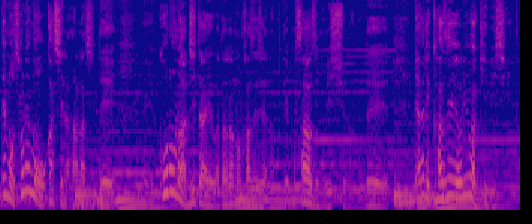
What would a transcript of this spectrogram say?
でもそれもおかしな話で、え、コロナ自体はただの風邪じゃなくてやっぱ SARS の一種なのでやはり風邪よりは厳しいと。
